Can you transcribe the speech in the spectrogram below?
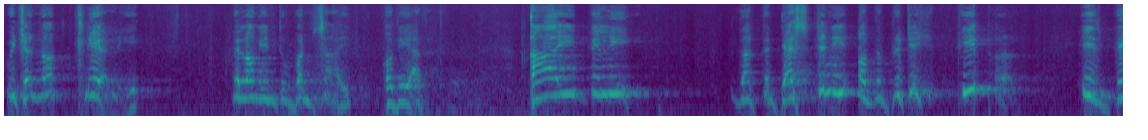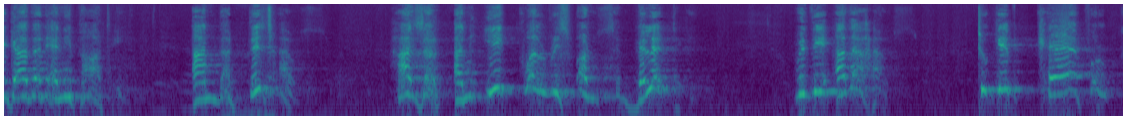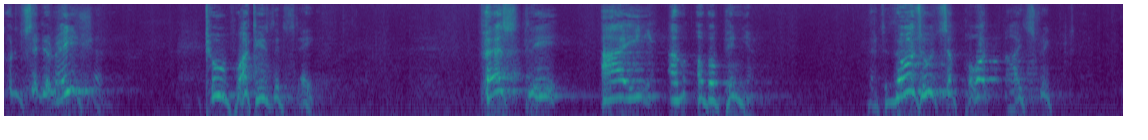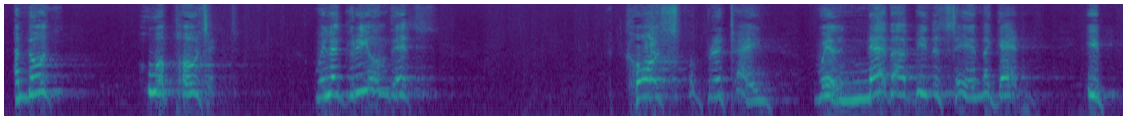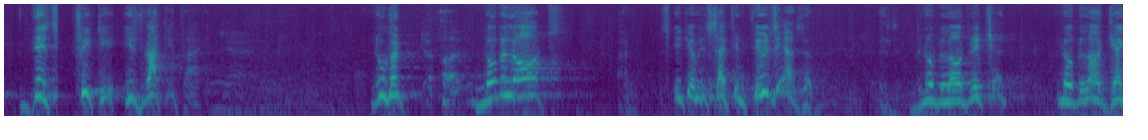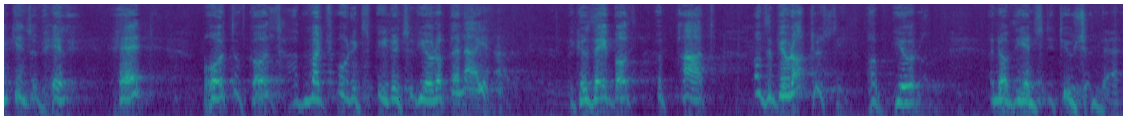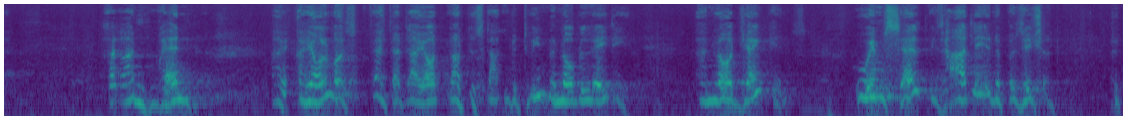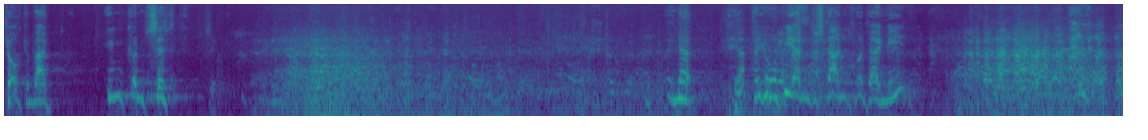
which are not clearly belonging to one side or the other. I believe that the destiny of the British people is bigger than any party and that this House has a, an equal responsibility with the other House to give careful consideration to what is at stake. Firstly, I am of opinion that those who support Maastricht and those who oppose it will agree on this. The cause for Britain will never be the same again if this treaty is ratified. No good, uh, noble lords, I'm speaking with such enthusiasm, the noble Lord Richard, the noble Lord Jenkins of Hill Head, both, of course, have much more experience of Europe than I have, because they both were part of the bureaucracy of Europe and of the institution there. And when I, I almost felt that I ought not to stand between the noble lady and Lord Jenkins, who himself is hardly in a position to talk about inconsistency. and, I hope he understands what I mean.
